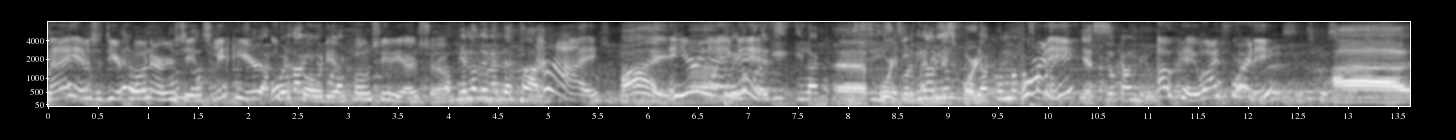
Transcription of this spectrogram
mij hebben ze het hier gewoon naar hun zin. Ze liggen hier op het podium. Gewoon serieus zo. de estar. Hi. Hi. And your name Vengo por is? aquí y la, Uh, si 40. se My name is 40. la comba pasa por 40? Yes. Okay, why 40? Uh,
